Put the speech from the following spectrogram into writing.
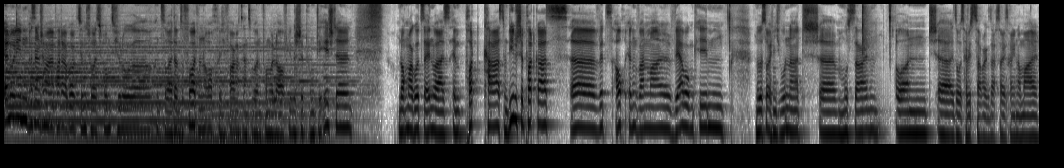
Ja, hallo Lieben, Christian Schimmer, Paartherapeut, Beziehungscoach, Psychologe und so weiter und so fort. Wenn du auch welche Fragen hast, kannst du über ein Formular auf liebeschip.de stellen. Nochmal kurz der Hinweis, im Podcast, im Liebeschip-Podcast äh, wird es auch irgendwann mal Werbung geben. Nur, dass ihr euch nicht wundert, äh, muss sein. Und äh, so, jetzt habe ich es zweimal gesagt, sage ich es nochmal.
